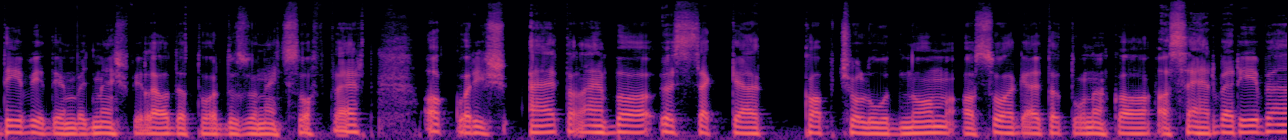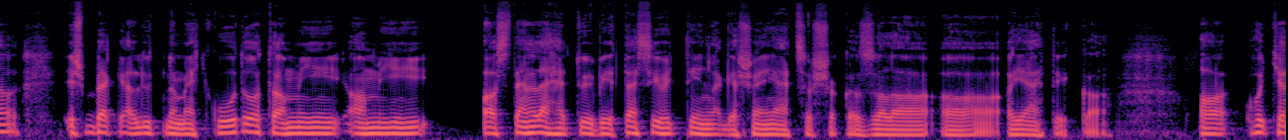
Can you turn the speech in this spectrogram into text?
DVD-n vagy másféle adathordozón egy szoftvert, akkor is általában össze kell kapcsolódnom a szolgáltatónak a, a szerverével, és be kell ütnöm egy kódot, ami, ami aztán lehetővé teszi, hogy ténylegesen játszassak azzal a, a, a játékkal a, hogyha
